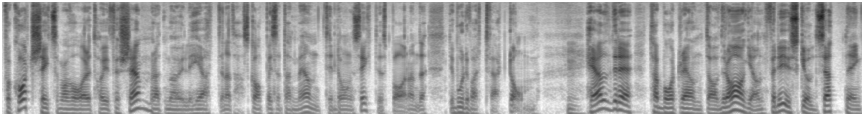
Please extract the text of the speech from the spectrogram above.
på kort sikt som har varit har ju försämrat möjligheten att skapa incitament till långsiktigt sparande. Det borde vara tvärtom. Mm. Hellre ta bort ränteavdragen, för det är ju skuldsättning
